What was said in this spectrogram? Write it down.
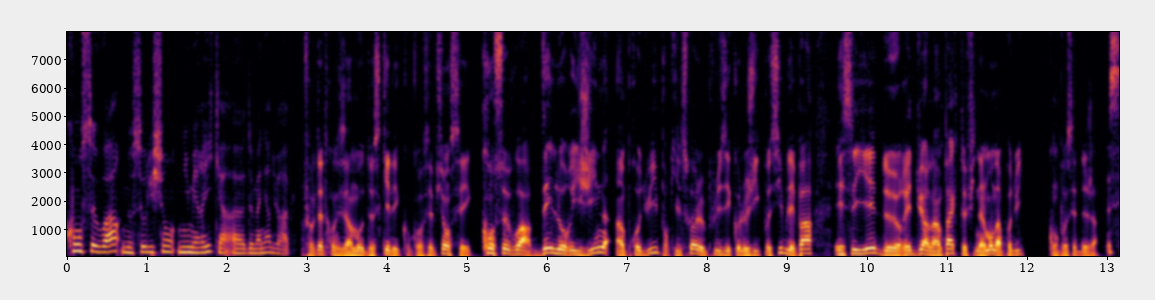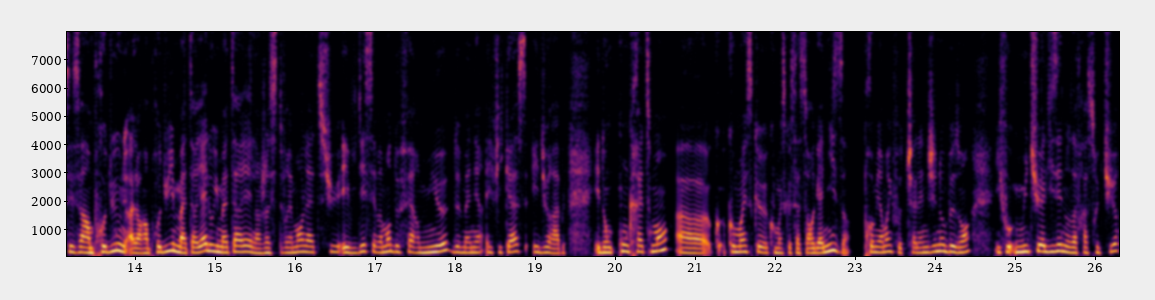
concevoir nos solutions numériques de manière durable. Il faut peut-être qu'on dise un mot de ce qu'est l'éco-conception, c'est concevoir dès l'origine un produit pour qu'il soit le plus écologique possible et pas essayer de réduire l'impact finalement d'un produit qu'on possède déjà. C'est ça, un produit, alors un produit matériel ou immatériel, hein, j'insiste vraiment là-dessus. Et l'idée, c'est vraiment de faire mieux de manière efficace et durable. Et donc concrètement, euh, comment est-ce que, est-ce que ça s'organise? Premièrement, il faut challenger nos besoins, il faut mutualiser nos infrastructures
